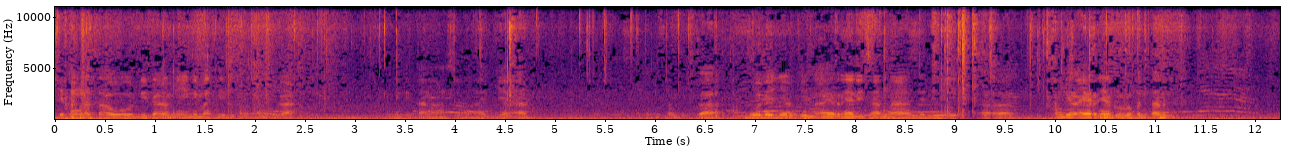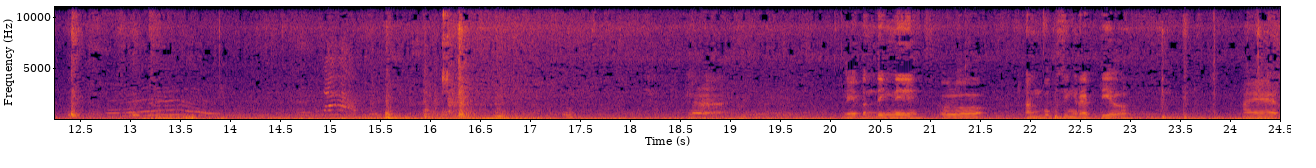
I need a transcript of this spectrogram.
Kita nggak tahu di dalamnya ini masih bisa apa enggak. Ini kita langsung aja kita buka. Gue udah nyiapin airnya di sana, jadi eh, ambil airnya dulu bentar. Nah, ini penting nih kalau unboxing reptil air.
